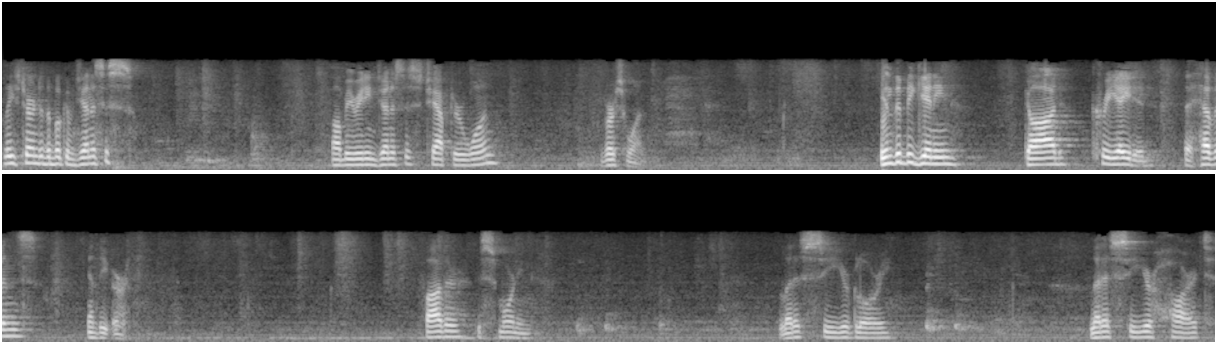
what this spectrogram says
Please turn to the book of Genesis. I'll be reading Genesis chapter 1, verse 1. In the beginning, God created the heavens and the earth. Father, this morning, let us see your glory. Let us see your heart.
